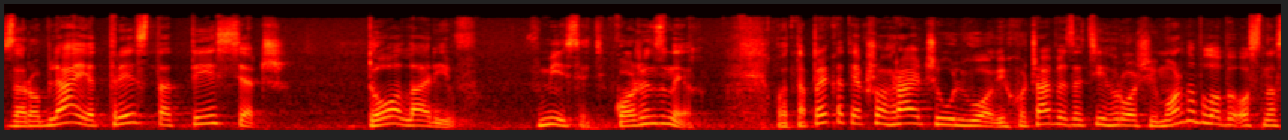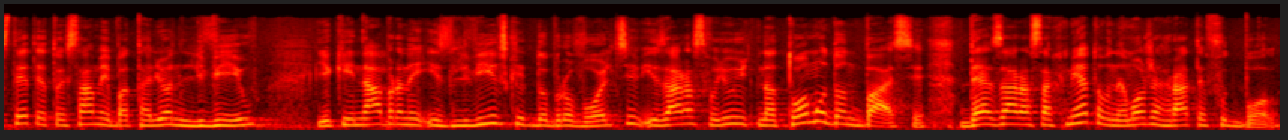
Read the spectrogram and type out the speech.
заробляє 300 тисяч доларів в місяць. Кожен з них. От, наприклад, якщо граючи у Львові, хоча б за ці гроші можна було б оснастити той самий батальйон Львів, який набраний із львівських добровольців і зараз воюють на тому Донбасі, де зараз Ахметов не може грати в футбол.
